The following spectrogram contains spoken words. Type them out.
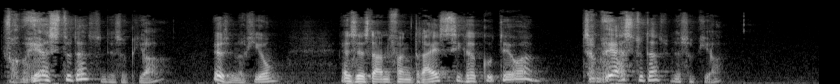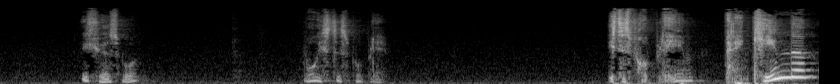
Die fragen, hörst du das? Und er sagt, ja. Er ist noch jung. Er ist erst Anfang 30, hat gute Ohren. Sagen, hörst du das? Und er sagt, ja. Ich höre es wohl. Wo ist das Problem? Ist das Problem bei den Kindern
